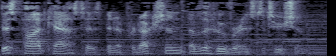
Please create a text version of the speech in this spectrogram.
This podcast has been a production of the Hoover Institution.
